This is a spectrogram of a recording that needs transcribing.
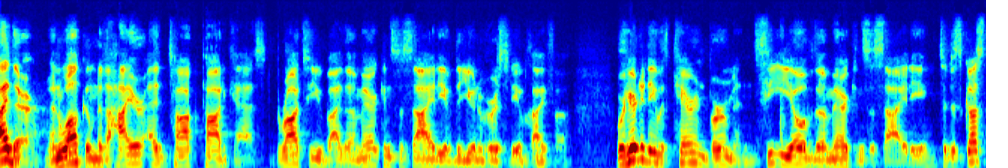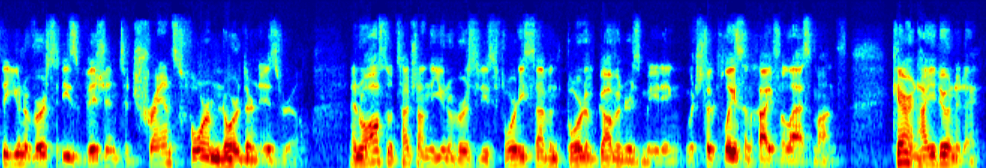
Hi there, and welcome to the Higher Ed Talk podcast, brought to you by the American Society of the University of Haifa. We're here today with Karen Berman, CEO of the American Society, to discuss the university's vision to transform Northern Israel and we'll also touch on the university's 47th Board of Governors meeting, which took place in Haifa last month. Karen, how are you doing today?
